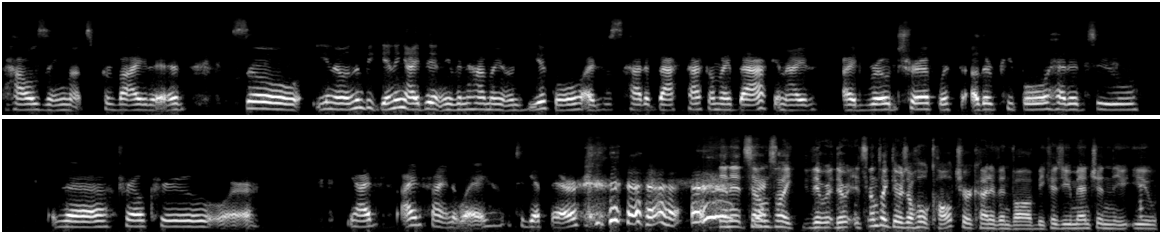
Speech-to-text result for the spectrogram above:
housing that's provided. So, you know, in the beginning, I didn't even have my own vehicle. I just had a backpack on my back and I'd, I'd road trip with other people headed to the trail crew or yeah, I'd I'd find a way to get there. and it sounds like there were there. It sounds like there's a whole culture kind of involved because you mentioned you, you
